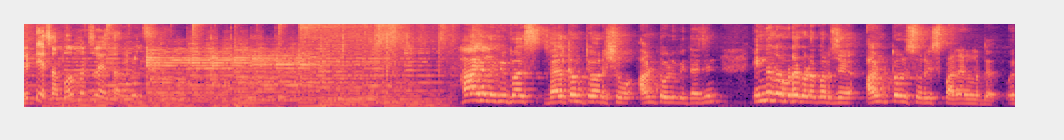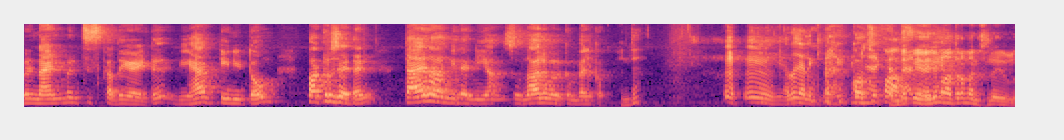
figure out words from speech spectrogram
കിട്ടിയ സംഭവം hi hello vibes welcome to our show untold with Ajin ഇന്ന് നമ്മുടെ കൂടെ കുറച്ച് അൺടോൾ സ്റ്റോറീസ് പറയാനുള്ളത്. ഒരു നയൻ മിനിറ്റ്സ് കഥയായിട്ട് വി ഹാവ് ടീനി ടോം പക്രു ചേട്ടൻ ടയൻ അമീർ അനിയ സോ നാലു പേർക്കും വെൽക്കം കുറച്ച് പേര് മാത്രം മനസ്സിലായുള്ളൂ.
